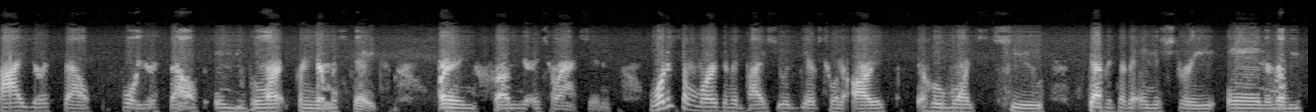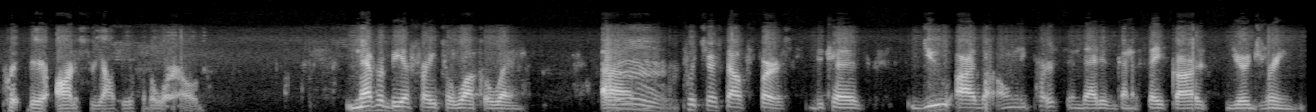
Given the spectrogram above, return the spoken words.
by yourself for yourself and you've learned from your mistakes or from your interactions, what are some words of advice you would give to an artist who wants to step into the industry and really put their artistry out there for the world? Never be afraid to walk away um, mm. Put yourself first because you are the only person that is going to safeguard your dream.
